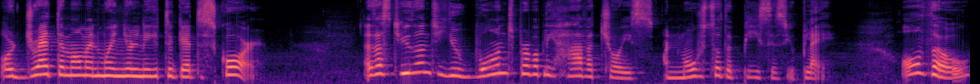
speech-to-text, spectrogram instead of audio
or dread the moment when you'll need to get the score. As a student, you won't probably have a choice on most of the pieces you play. Although,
